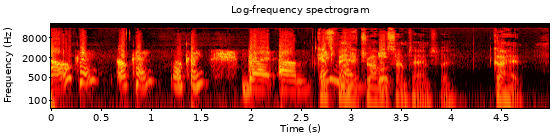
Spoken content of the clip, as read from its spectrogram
Oh, okay, okay, okay. But um, gets me into trouble sometimes, but go ahead.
